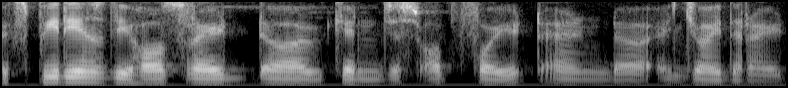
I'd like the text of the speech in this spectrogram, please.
experience the horse ride, uh, you can just opt for it and uh, enjoy the ride.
